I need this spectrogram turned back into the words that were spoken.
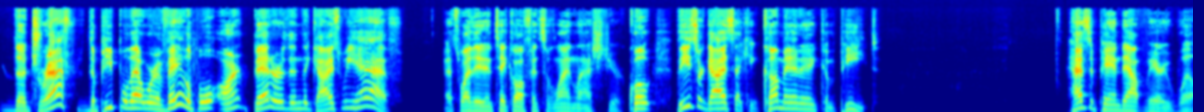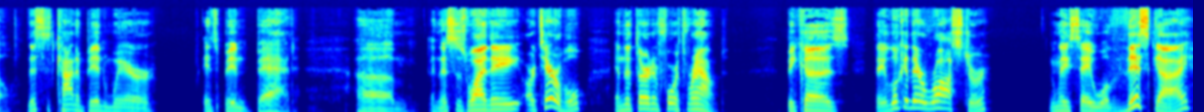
the draft, the people that were available aren't better than the guys we have. That's why they didn't take offensive line last year. Quote, these are guys that can come in and compete. Hasn't panned out very well. This has kind of been where it's been bad. Um, and this is why they are terrible in the third and fourth round because they look at their roster and they say, well, this guy,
